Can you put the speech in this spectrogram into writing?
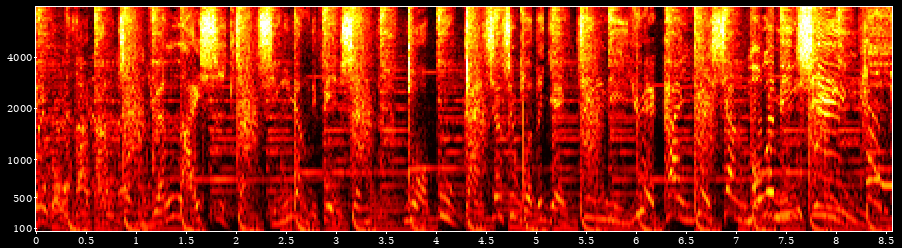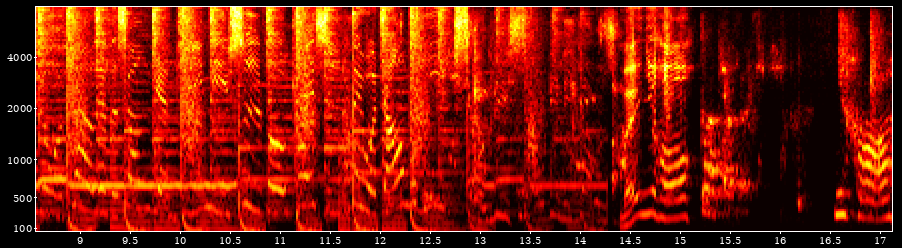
丽我无法当真，原来是整形让你变身。我不敢相信我的眼睛，你越看越像某个明星。看看我漂亮的双眼皮，你是否开始对我着迷？小丽，小丽，你要哪？喂，你好，你好，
